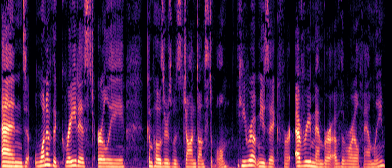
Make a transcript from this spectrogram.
And one of the greatest early composers was John Dunstable. He wrote music for every member of the royal family,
